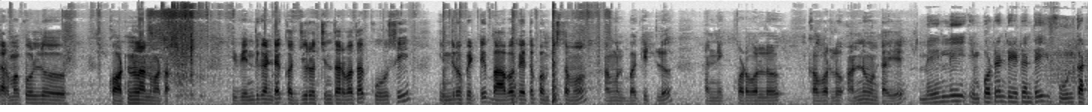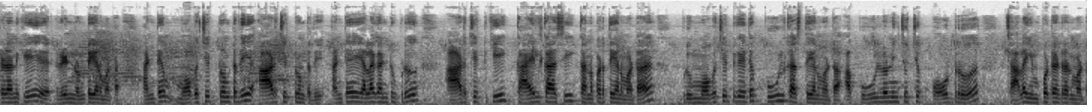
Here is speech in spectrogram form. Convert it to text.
థర్మకోళ్ళు కాటన్లు అనమాట ఇవి ఎందుకంటే ఖర్జూర్ వచ్చిన తర్వాత కోసి ఇందులో పెట్టి బాబాకి అయితే పంపిస్తాము. అంగన్ బకెట్లు అన్ని కొడవళ్ళు కవర్లు అన్నీ ఉంటాయి. మెయిన్లీ ఇంపార్టెంట్ ఏంటంటే ఈ పూలు కట్టడానికి రెండు ఉంటాయి అనమాట అంటే మొగ చెట్టు ఉంటుంది ఆడ చెట్టు ఉంటుంది. అంటే ఎలాగంటే ఇప్పుడు ఆడ చెట్టుకి కాయలు కాసి కనపడతాయి అనమాట ఇప్పుడు మొగ చెట్టుకి అయితే పూలు కాస్తాయి అనమాట ఆ పూల్లో నుంచి వచ్చే పౌడర్ చాలా ఇంపార్టెంట్ అనమాట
